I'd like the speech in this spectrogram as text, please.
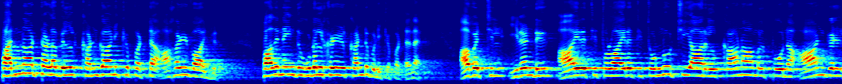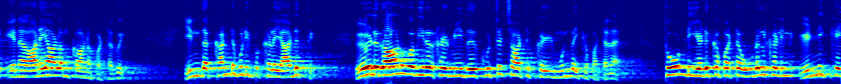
பன்னாட்டளவில் கண்காணிக்கப்பட்ட அகழ்வாய்வில் பதினைந்து உடல்கள் கண்டுபிடிக்கப்பட்டன. அவற்றில் இரண்டு ஆயிரத்தி தொள்ளாயிரத்தி தொன்னூற்றி ஆறில் காணாமல் போன ஆண்கள் என அடையாளம் காணப்பட்டது. இந்த கண்டுபிடிப்புகளை அடுத்து ஏழு இராணுவ வீரர்கள் மீது குற்றச்சாட்டுக்கள் முன்வைக்கப்பட்டன. தோண்டி எடுக்கப்பட்ட உடல்களின் எண்ணிக்கை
